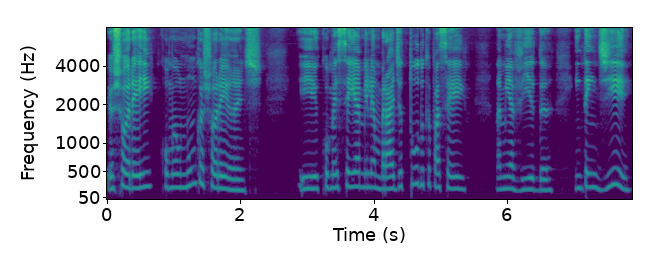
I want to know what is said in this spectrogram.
Eu chorei como eu nunca chorei antes e comecei a me lembrar de tudo que passei na minha vida. Entendi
